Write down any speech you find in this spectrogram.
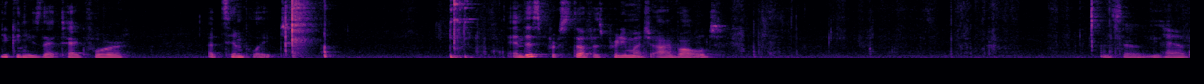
you can use that tag for a template. And this stuff is pretty much eyeballed. And so you have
